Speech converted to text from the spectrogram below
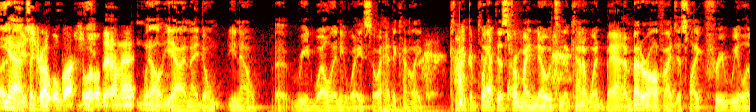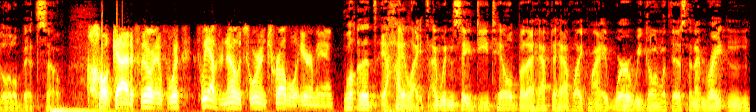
uh, Yeah, did you like, struggle well, bust a little bit on that. Well, yeah, and I don't, you know, uh, read well anyway, so I had to kind of like contemplate this from my notes, and it kind of went bad. I'm better off if I just like freewheel it a little bit. So, Oh God, if we if we if we have notes, we're in trouble here, man. well, that's it highlights. I wouldn't say detailed, but I have to have like my where are we going with this? Then I'm writing,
